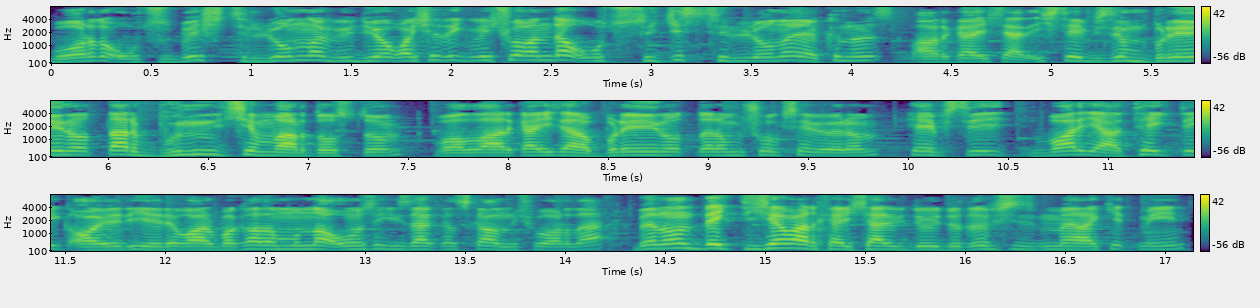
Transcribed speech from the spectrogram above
Bu arada 35 trilyonla video başladık ve şu anda 38 trilyona yakınız. Arkadaşlar işte bizim brain rotlar bunun için var dostum. Vallahi arkadaşlar brain rotlarımı çok seviyorum. Hepsi var ya tek tek ayrı yeri var. Bakalım bunda 18 dakikası kalmış bu arada. Ben onu bekleyeceğim arkadaşlar videoyu durdurup siz merak etmeyin.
